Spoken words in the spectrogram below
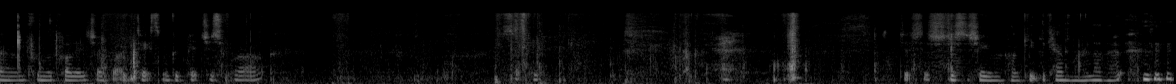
um, from the college. I thought I could take some good pictures for art. So, just, just, just a shame I can't keep the camera. I love it.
